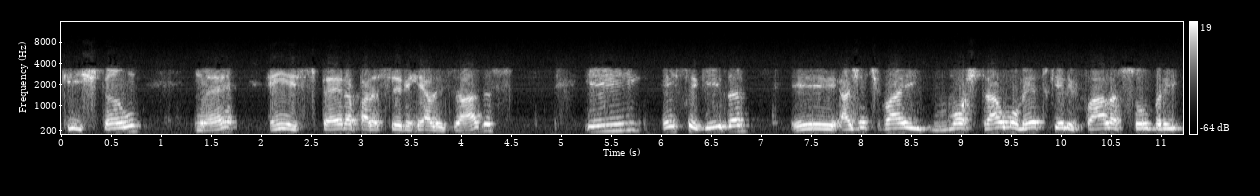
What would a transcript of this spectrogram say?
que estão né, em espera para serem realizadas e, em seguida, eh, a gente vai mostrar o momento que ele fala sobre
